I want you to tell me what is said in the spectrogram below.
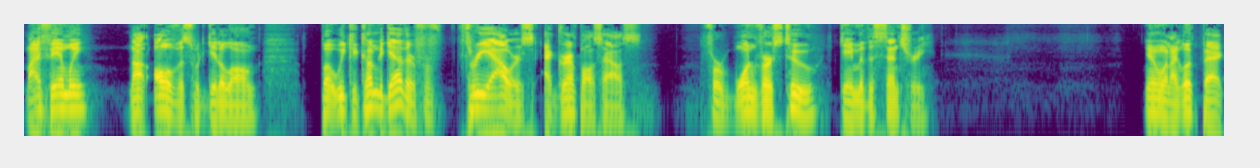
My family, not all of us would get along, but we could come together for three hours at Grandpa's house for one verse two game of the century. You know, when I look back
